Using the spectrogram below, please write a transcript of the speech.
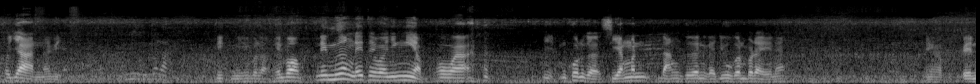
เขาย่านนะพี่ิกนี้ไปแล้วเห็นบอกในเมืองได้แต่ว่ายังเงียบ เพราะว่านี่บางคนก็เสียงมันดังเกินก็อยู่กันบ่ได้นะนี่ครับเป็น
